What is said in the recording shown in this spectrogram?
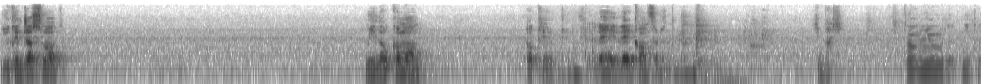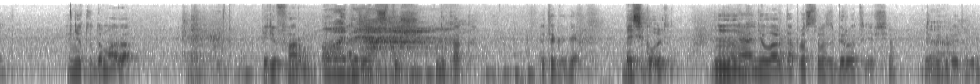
You can just load. Milo, come on. Okay, okay, okay. They, they're confident. Ебать. Да он не умрет никак. Нету дамага. Перефарм. Ой, бля. 11 тысяч. Никак. Это ГГ. Basic ult. Не-не, они лорда просто возберут и все. И выиграют игру.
